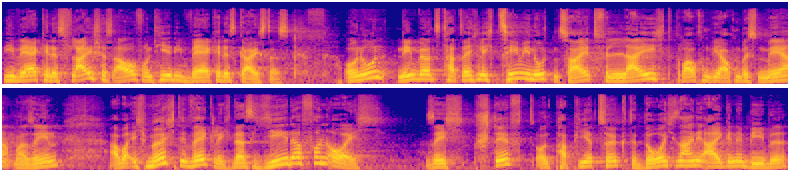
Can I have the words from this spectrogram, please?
die Werke des Fleisches auf und hier die Werke des Geistes. Und nun nehmen wir uns tatsächlich zehn Minuten Zeit, vielleicht brauchen wir auch ein bisschen mehr, mal sehen. Aber ich möchte wirklich, dass jeder von euch sich Stift und Papier zückt, durch seine eigene Bibel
